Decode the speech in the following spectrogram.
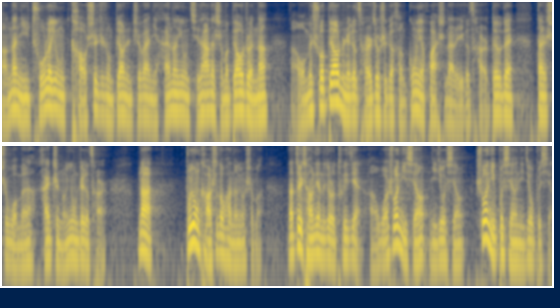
啊，那你除了用考试这种标准之外，你还能用其他的什么标准呢？啊，我们说标准这个词儿就是个很工业化时代的一个词儿，对不对？但是我们还只能用这个词儿。那不用考试的话，能用什么？那最常见的就是推荐啊，我说你行，你就行；说你不行，你就不行。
